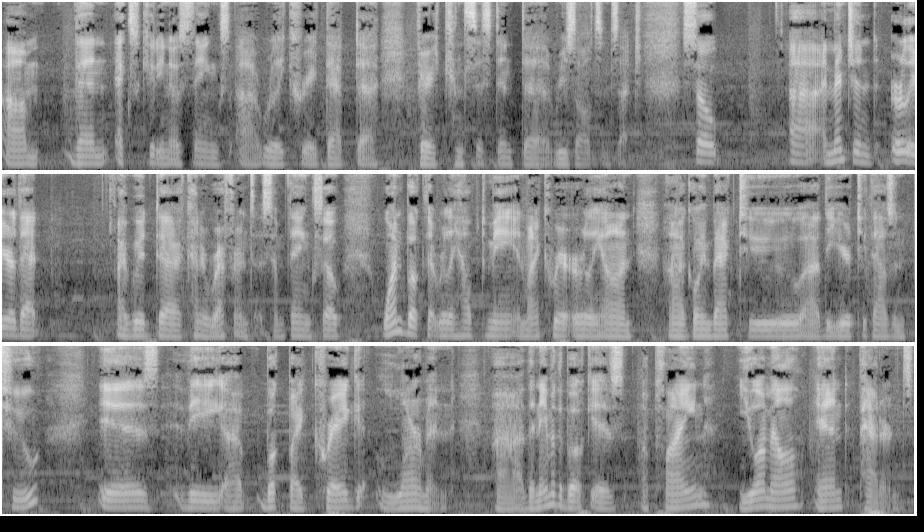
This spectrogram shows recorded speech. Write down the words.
Um, then executing those things uh, really create that uh, very consistent uh, results and such. So uh, I mentioned earlier that I would uh, kind of reference some things. So, one book that really helped me in my career early on, uh, going back to uh, the year 2002, is the uh, book by Craig Larman. Uh, the name of the book is Applying UML and Patterns.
